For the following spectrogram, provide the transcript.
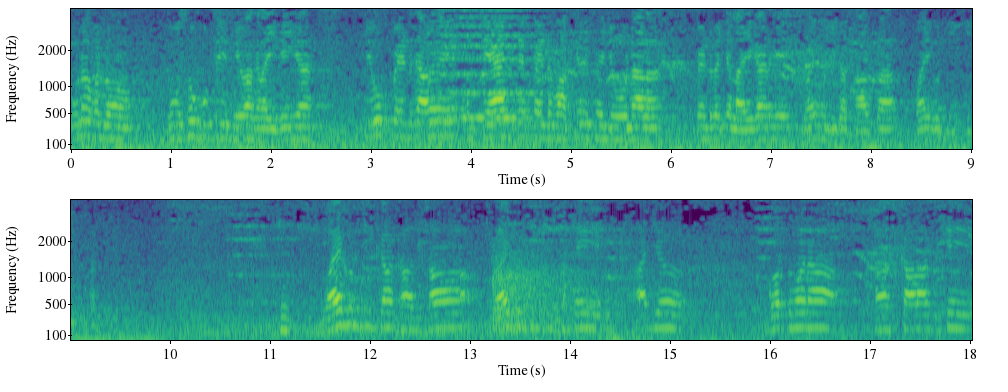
ਉਹਨਾਂ ਵੱਲੋਂ 200 ਬੂਟੇ ਦੀ ਸੇਵਾ ਕਰਾਈ ਗਈ ਆ। ਤੇ ਉਹ ਪਿੰਡ ਦੇ ਵਾਲੇ ਪੰਚਾਇਤ ਤੇ ਪਿੰਡ ਵਾਸੀਆਂ ਦੇ ਸਹਿਯੋਗ ਨਾਲ ਪਿੰਡ ਵਿੱਚ ਲਾਏ ਜਾਣਗੇ। ਵਾਹਿਗੁਰੂ ਜੀ ਕਾ ਖਾਲਸਾ, ਵਾਹਿਗੁਰੂ ਜੀ ਕੀ ਫਤਿਹ। ਵਾਹਿਗੁਰੂ ਜੀ ਕਾ ਖਾਲਸਾ, ਵਾਹਿਗੁਰੂ ਜੀ ਕੀ ਫਤਿਹ। ਅੱਜ ਗੁਰਦੁਆਰਾ ਖਾਸ ਕਾਲਾ ਵਿਖੇ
